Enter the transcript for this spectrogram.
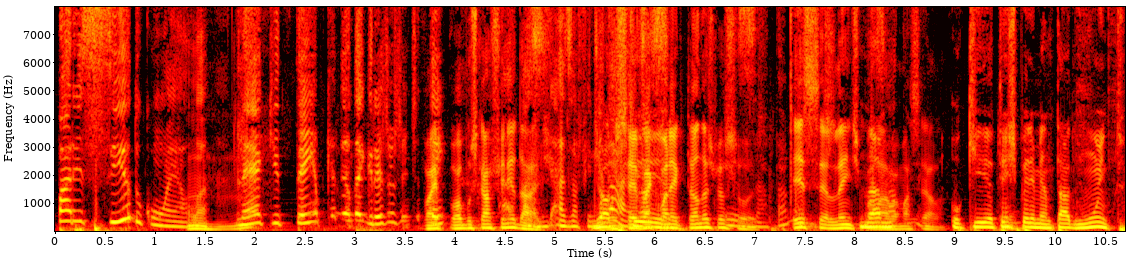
parecido com ela, uhum. né? Que tenha, porque dentro da igreja a gente vai, tem. Vai buscar afinidade. As, as afinidades. Você vai conectando as pessoas. Exatamente. Excelente palavra, Na, Marcela. O que eu tenho experimentado muito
